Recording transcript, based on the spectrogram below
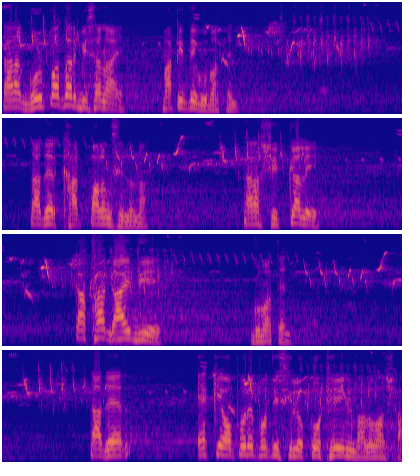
তারা গোলপাতার বিছানায় মাটিতে ঘুমাতেন। তাদের খাট পালং ছিল না। তারা শীতকালে কাঁথা গায়ে দিয়ে ঘুমাতেন। তাদের একে অপরের প্রতি ছিল কঠিন ভালোবাসা।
